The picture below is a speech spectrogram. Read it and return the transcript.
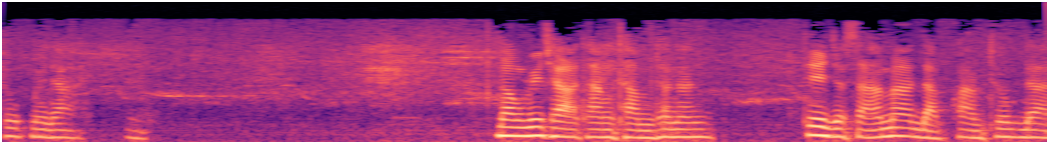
ทุกข์ไม่ได้ ต้องวิชาทางธรรมเท่านั้นที่จะสามารถดับความทุกข์ได้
